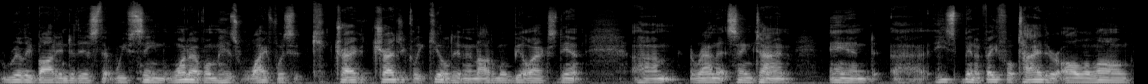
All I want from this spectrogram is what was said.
really bought into this. That we've seen. One of them, his wife was tra- tragically killed in an automobile accident um, around that same time, and uh, he's been a faithful tither all along.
